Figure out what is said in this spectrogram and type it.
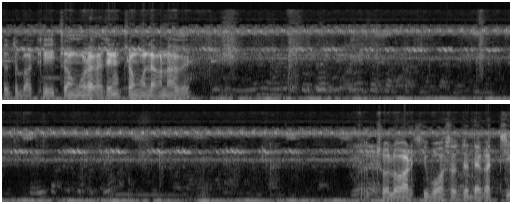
তো দেখতে হচ্ছে বাকি চঙ্গ রাখা আছে চঙ্গ লাগানো হবে। চলো আর কি বস আছে, দেখাচ্ছি।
